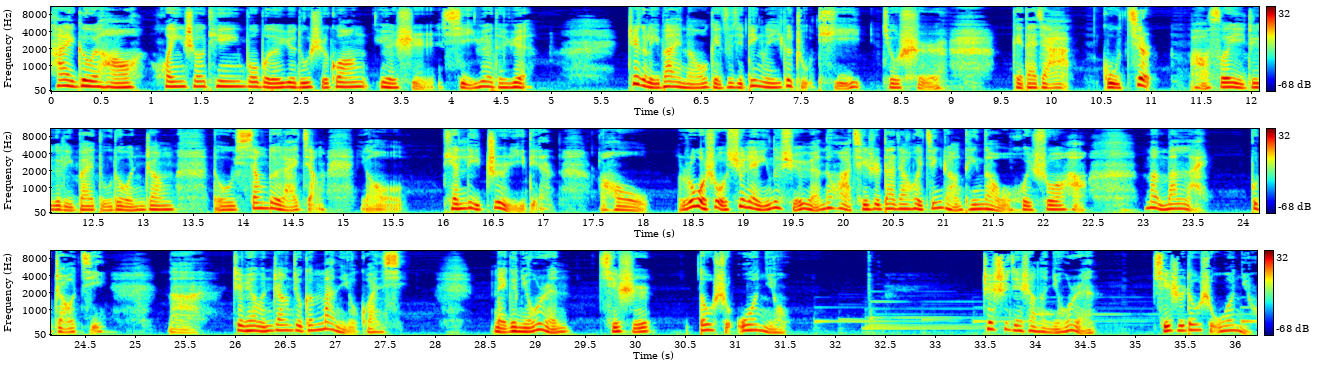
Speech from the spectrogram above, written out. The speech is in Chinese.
嗨，各位好，欢迎收听波波的阅读时光，月是喜悦的月。这个礼拜呢，我给自己定了一个主题，就是给大家鼓劲儿啊，所以这个礼拜读的文章都相对来讲要偏励志一点。然后，如果是我训练营的学员的话，其实大家会经常听到我会说哈，慢慢来，不着急。那这篇文章就跟慢有关系，每个牛人。其实都是蜗牛。这世界上的牛人，其实都是蜗牛。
